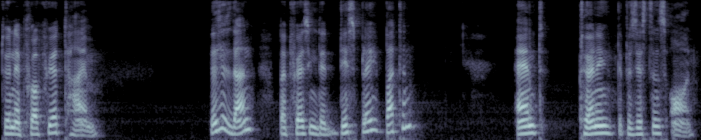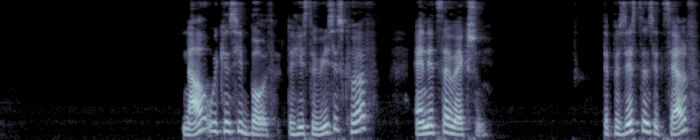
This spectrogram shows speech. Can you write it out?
to an appropriate time. This is done by pressing the display button and turning the persistence on. Now we can see both the hysteresis curve and its direction. The persistence itself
